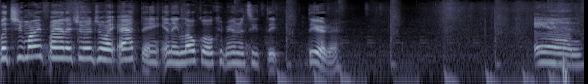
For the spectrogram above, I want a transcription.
but you might find that you enjoy acting in a local community th- theater. And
